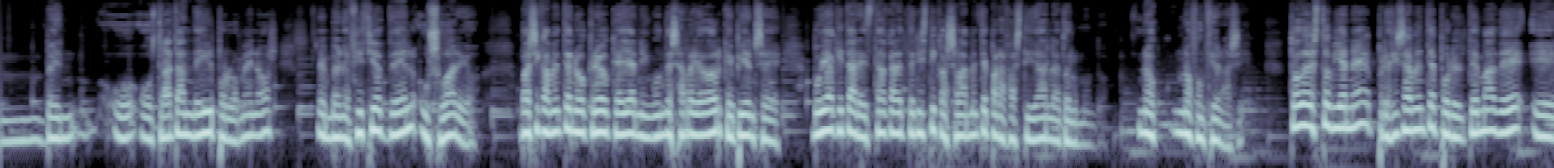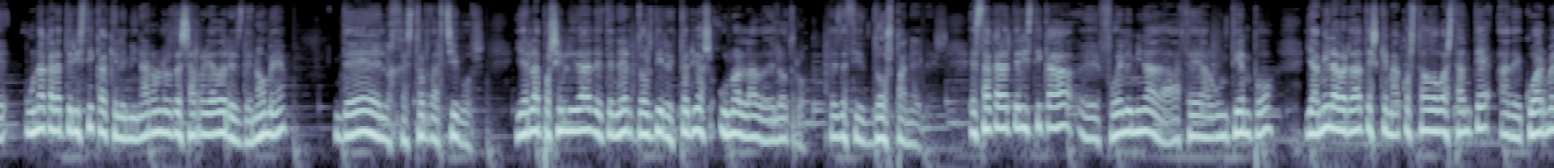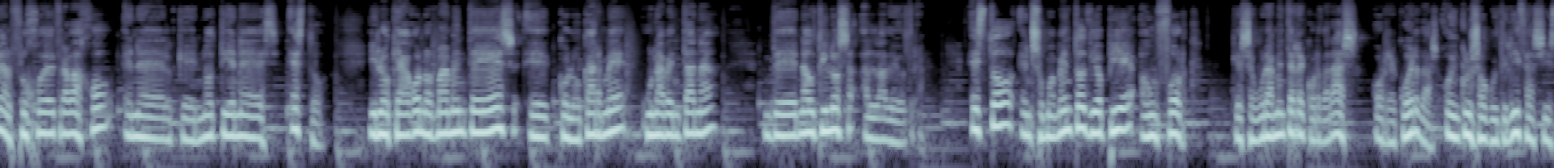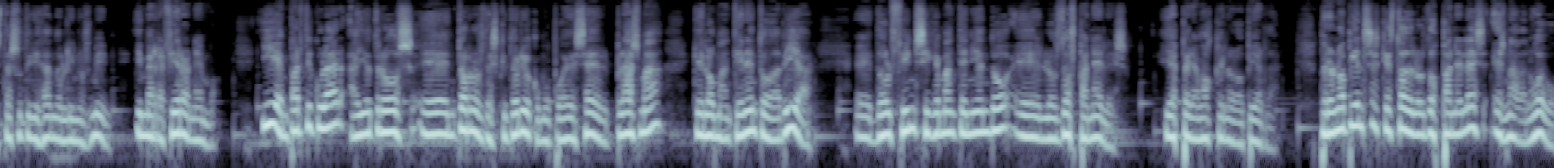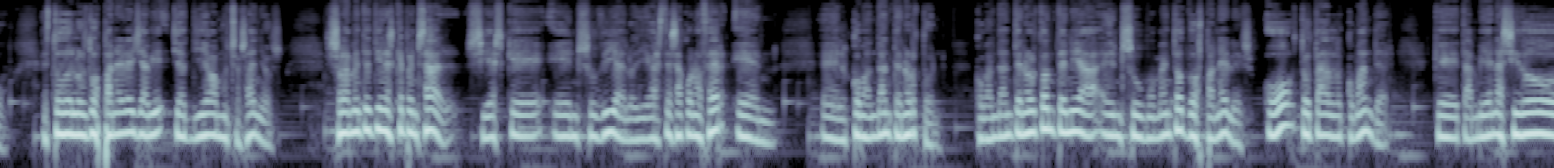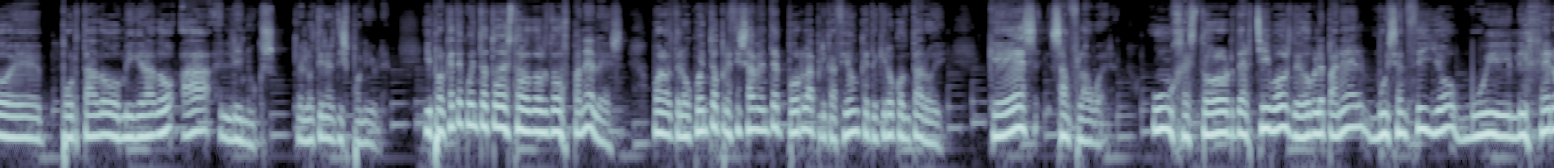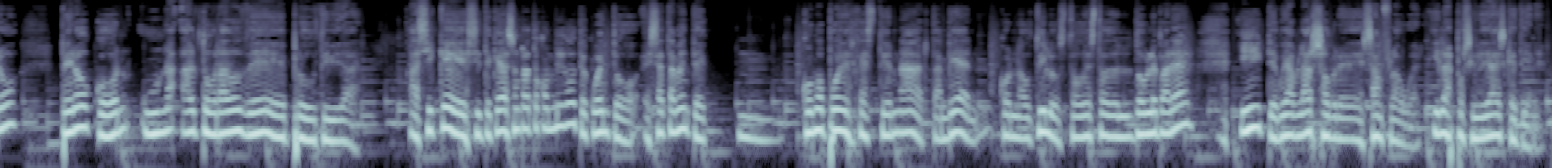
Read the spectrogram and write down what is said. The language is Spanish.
o, tratan de ir por lo menos en beneficio del usuario. Básicamente no creo que haya ningún desarrollador que piense voy a quitar esta característica solamente para fastidiarle a todo el mundo. No, no funciona así. Todo esto viene precisamente por el tema de eh, una característica que eliminaron los desarrolladores de Nome del gestor de archivos y es la posibilidad de tener dos directorios uno al lado del otro, es decir, dos paneles. Esta característica eh, fue eliminada hace algún tiempo y a mí la verdad es que me ha costado bastante adecuarme al flujo de trabajo en el que no tienes esto. Y lo que hago normalmente es eh, colocarme una ventana de Nautilus al lado de otra. Esto en su momento dio pie a un fork que seguramente recordarás o recuerdas o incluso que utilizas si estás utilizando Linux Mint, y me refiero a Nemo. Y en particular hay otros eh, entornos de escritorio como puede ser Plasma que lo mantienen todavía. Eh, Dolphin sigue manteniendo eh, los dos paneles y esperemos que no lo pierda. Pero no pienses que esto de los dos paneles es nada nuevo. Esto de los dos paneles ya, ya lleva muchos años. Solamente tienes que pensar, si es que en su día lo llegaste a conocer, en el comandante Norton Comandante Norton tenía en su momento dos paneles, o Total Commander, que también ha sido eh, portado o migrado a Linux, que lo tienes disponible. ¿Y por qué te cuento todo esto de los dos paneles? Bueno, te lo cuento precisamente por la aplicación que te quiero contar hoy, que es Sunflower. Un gestor de archivos de doble panel muy sencillo, muy ligero, pero con un alto grado de productividad. Así que si te quedas un rato conmigo, te cuento exactamente mm, cómo puedes gestionar también con Nautilus todo esto del doble panel y te voy a hablar sobre Sunflower y las posibilidades que tiene.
